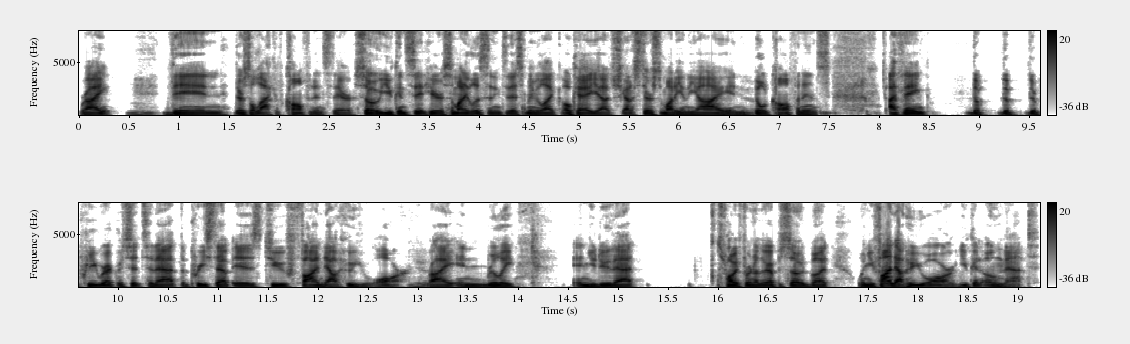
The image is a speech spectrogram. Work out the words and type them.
right? Mm. Then there's a lack of confidence there. So you can sit here, somebody listening to this, maybe like, okay, yeah, I just got to stare somebody in the eye and build confidence. I think the, the the prerequisite to that, the precept is to find out who you are, right? And really, and you do that it's probably for another episode but when you find out who you are you can own that.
